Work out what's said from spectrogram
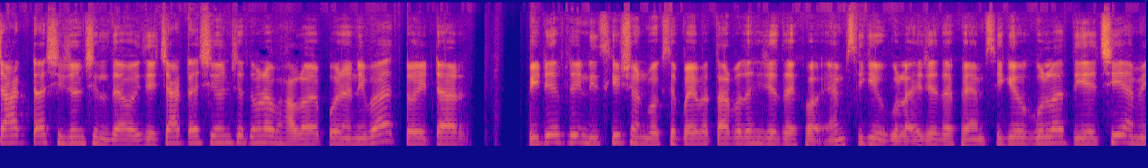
চারটা সৃজনশীল দেওয়া হয়েছে। এই চারটা সৃজনশীল তোমরা ভালোভাবে পড়ে নিবা। তো এটার পিডিএফ লিঙ্ক ডিসক্রিপশন বক্সে পাইবা। তারপর যে দেখো এমসিকিউ গুলা। এই যে দেখো এমসিকিউ গুলা দিয়েছি আমি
